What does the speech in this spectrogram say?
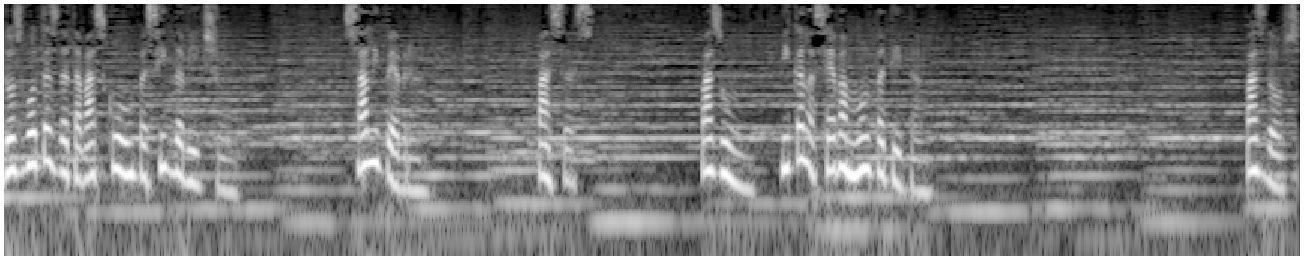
Dos gotes de tabasco un pessic de bitxo. Sal i pebre. Passes. Pas 1. Pica la ceba molt petita. Pas 2.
